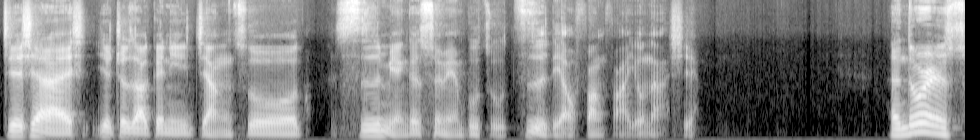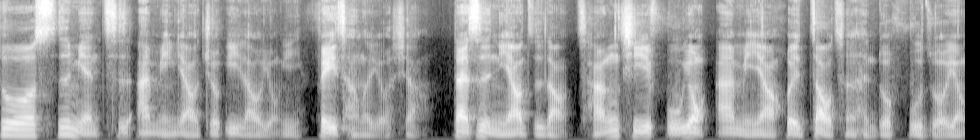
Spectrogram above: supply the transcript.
接下来也就是要跟你讲说，失眠跟睡眠不足治疗方法有哪些。很多人说失眠吃安眠药就一劳永逸，非常的有效。但是你要知道，长期服用安眠药会造成很多副作用，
